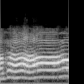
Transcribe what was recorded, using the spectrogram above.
了。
